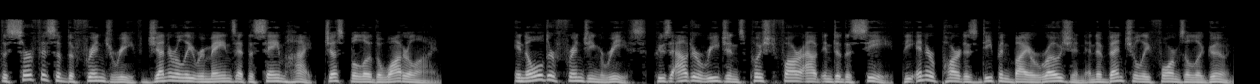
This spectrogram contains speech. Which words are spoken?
The surface of the fringe reef generally remains at the same height, just below the waterline. In older fringing reefs, whose outer regions pushed far out into the sea, the inner part is deepened by erosion and eventually forms a lagoon.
